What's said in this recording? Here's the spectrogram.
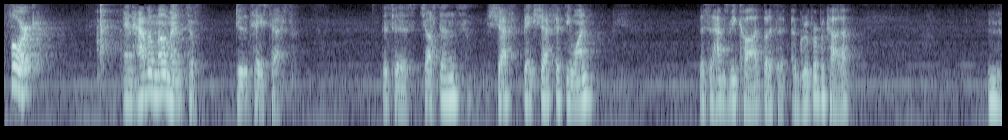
fork and have a moment to do the taste test. This is Justin's Chef, Big Chef 51. This happens to be cod, but it's a, a grouper piccata. Mmm,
